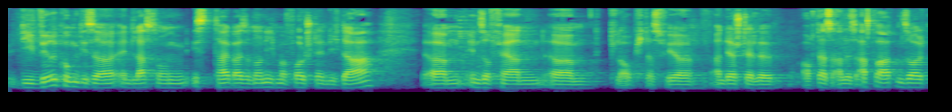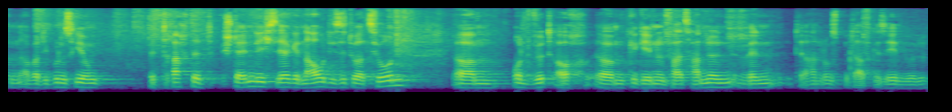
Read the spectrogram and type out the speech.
die Wirkung dieser Entlastung ist teilweise noch nicht mal vollständig da. Ähm, insofern ähm, glaube ich, dass wir an der Stelle auch das alles abwarten sollten. Aber die Bundesregierung betrachtet ständig sehr genau die Situation und wird auch gegebenenfalls handeln, wenn der Handlungsbedarf gesehen würde.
